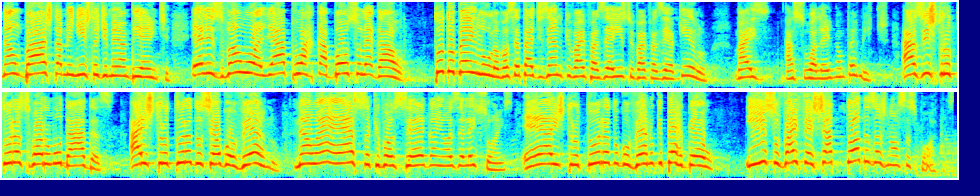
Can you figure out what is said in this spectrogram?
não basta a ministra de Meio Ambiente. Eles vão olhar para o arcabouço legal. Tudo bem, Lula, você está dizendo que vai fazer isso e vai fazer aquilo, mas a sua lei não permite. As estruturas foram mudadas. A estrutura do seu governo não é essa que você ganhou as eleições. É a estrutura do governo que perdeu. E isso vai fechar todas as nossas portas.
